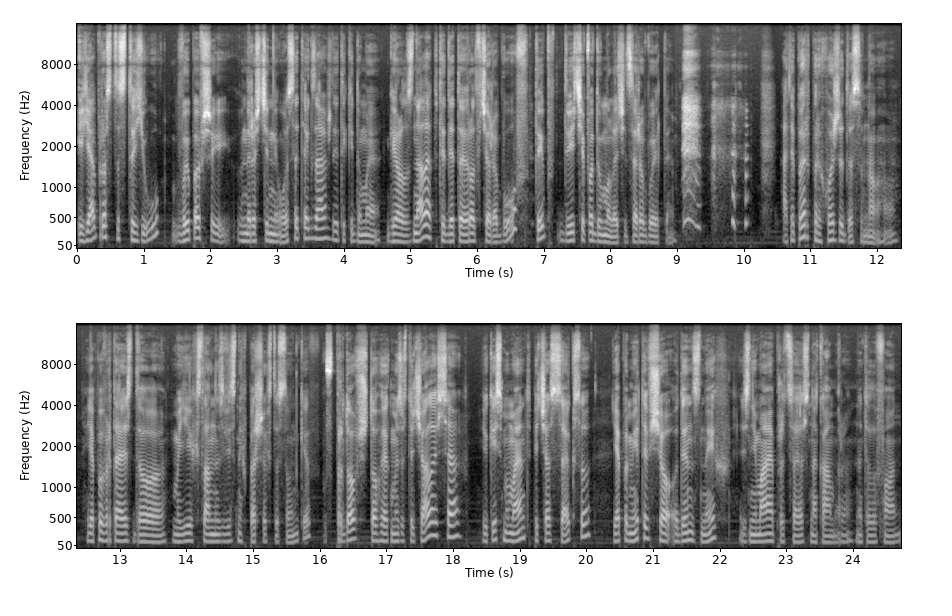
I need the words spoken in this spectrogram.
І я просто стою, випавши в нерозчинний осад, як завжди, і такий думаю: Girl, знала б ти, де той рот вчора був? Ти б двічі подумала, чи це робити. А тепер переходжу до сумного. Я повертаюсь до моїх славнозвісних перших стосунків. Впродовж того, як ми зустрічалися, в якийсь момент під час сексу я помітив, що один з них знімає процес на камеру, на телефон.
